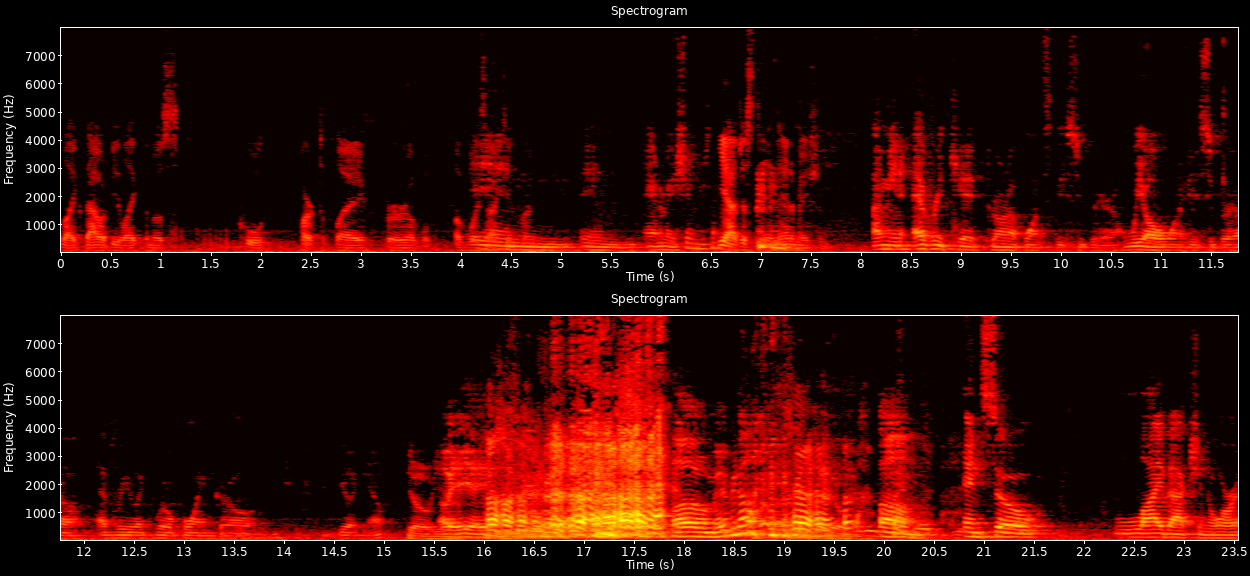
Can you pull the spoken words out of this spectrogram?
like that would be like the most cool part to play for a, vo- a voice acting part? In in animation. Yeah, just in animation. I mean, every kid growing up wants to be a superhero. We all want to be a superhero. Every like little boy and girl. You're like, no. Yo, Oh yeah, yeah, yeah. oh, maybe not. um, and so, live action or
